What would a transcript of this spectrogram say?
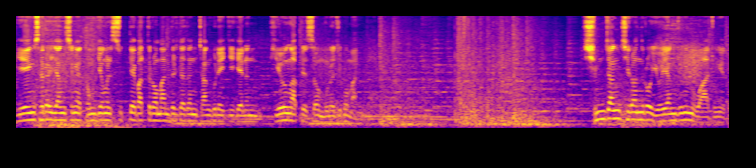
비행사를 양성해 동경을 쑥대밭으로 만들자던 장군의 기계는 비영 앞에서 무너지고 만다. 심장 질환으로 요양 중인 와중에도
